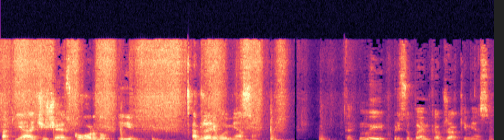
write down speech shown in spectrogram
Так, я очищаю сковороду и обжариваю мясо. Так, ну и приступаем к обжарке мяса.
